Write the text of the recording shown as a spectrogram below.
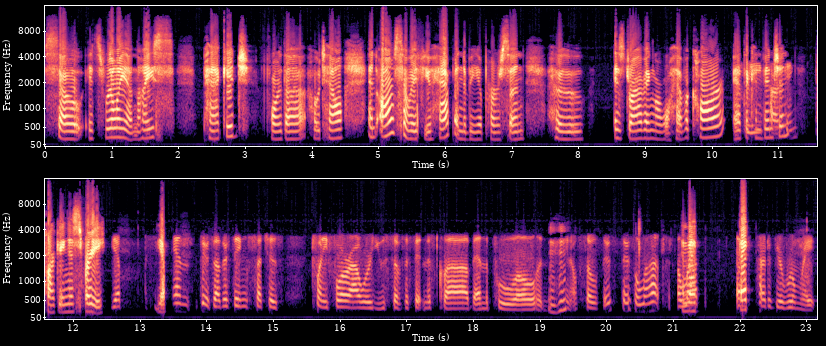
So it's really a nice package for the hotel. And also, if you happen to be a person who is driving or will have a car at the convention, parking. parking is free. Yep. Yep. And there's other things such as 24-hour use of the fitness club and the pool, and Mhm. you know, so there's there's a lot, a And lot that- that- part of your room rate.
